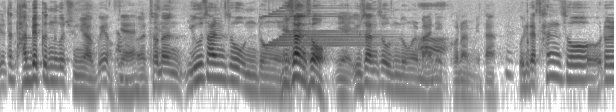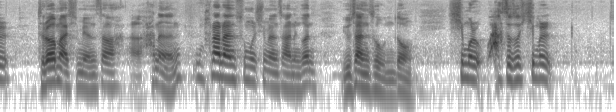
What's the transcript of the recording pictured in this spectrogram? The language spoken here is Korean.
일단 담배 끊는 거 중요하고요. 예. 어, 저는 유산소 운동을 유산소. 예, 유산소 운동을 많이 권합니다. 우리가 산소를 들어 마시면서 하는 편안한 숨을 쉬면서 하는 건 유산소 운동. 힘을 꽉 써서 힘을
